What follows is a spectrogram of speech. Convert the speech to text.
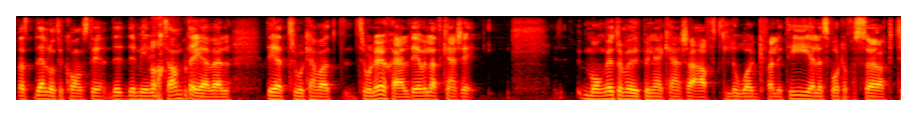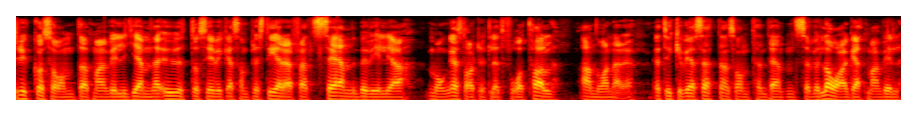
Fast den låter konstig. Det, det mer intressanta är väl, det jag tror kan vara ett troligare skäl, det är väl att kanske Många av de här utbildningarna kanske har haft låg kvalitet eller svårt att få söktryck och sånt. Att man vill jämna ut och se vilka som presterar för att sen bevilja många starter till ett fåtal anordnare. Jag tycker vi har sett en sån tendens överlag att man vill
